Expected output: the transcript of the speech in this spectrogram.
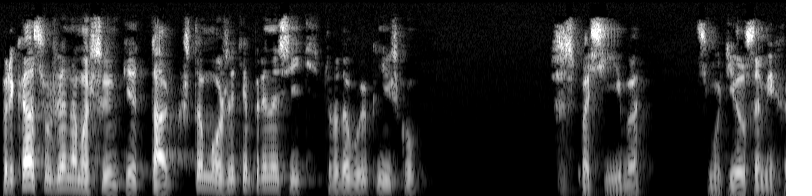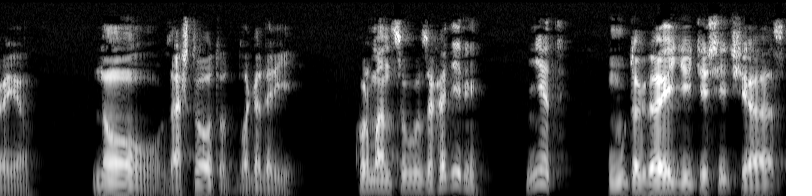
«Приказ уже на машинке, так что можете приносить трудовую книжку». «Спасибо», — смутился Михаил. «Ну, за что тут благодарить? Курманцеву заходили?» «Нет? Ну, тогда идите сейчас.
